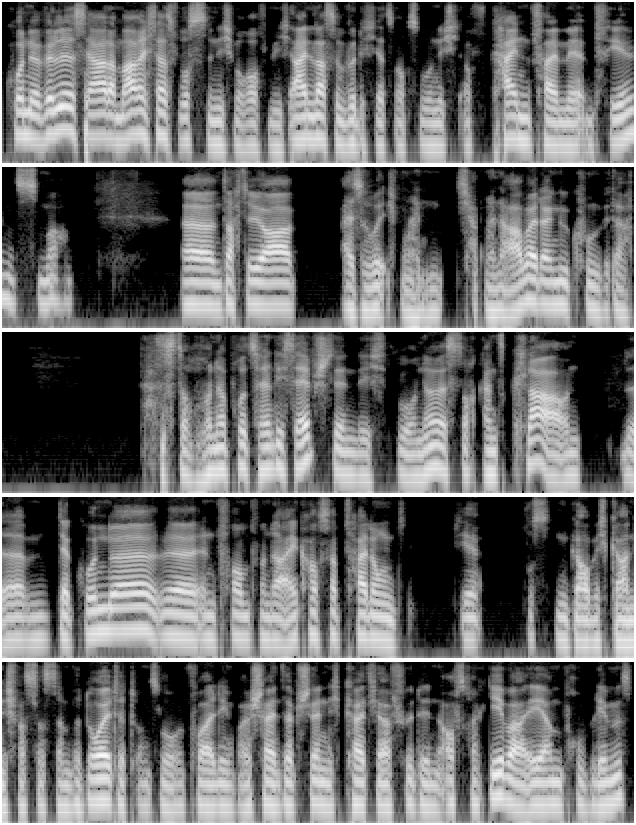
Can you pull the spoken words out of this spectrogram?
Kunde will es, ja, dann mache ich das. Wusste nicht, worauf ich mich einlasse. Würde ich jetzt auch so nicht auf keinen Fall mehr empfehlen, das zu machen. Äh, dachte, ja, also ich meine, ich habe meine Arbeit angeguckt und gedacht, das ist doch hundertprozentig selbstständig. So, ne? Ist doch ganz klar. Und ähm, der Kunde äh, in Form von der Einkaufsabteilung, die wussten, glaube ich, gar nicht, was das dann bedeutet und so. Und vor allen Dingen, weil Scheinselbstständigkeit ja für den Auftraggeber eher ein Problem ist.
